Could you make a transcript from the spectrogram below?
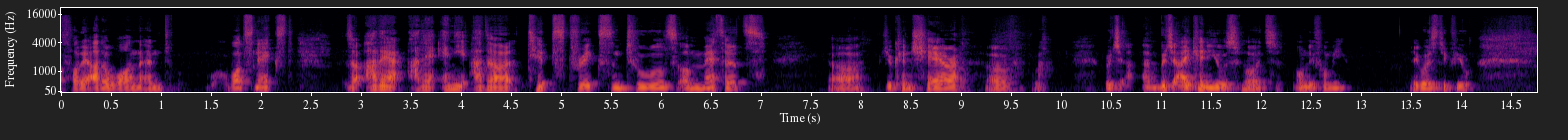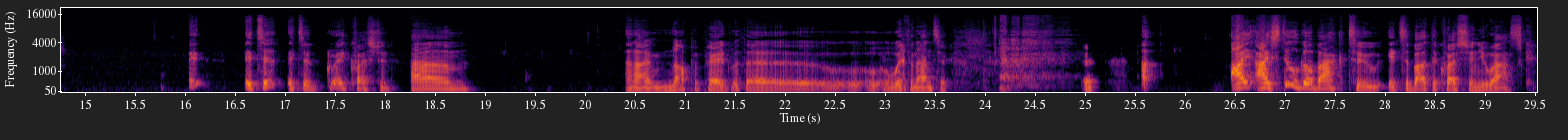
for the other one, and what's next so are there are there any other tips, tricks, and tools or methods uh, you can share, uh, which uh, which I can use? No, it's only for me. Egoistic view. It, it's a it's a great question, um, and I'm not prepared with a with an answer. I, I still go back to it's about the question you ask.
